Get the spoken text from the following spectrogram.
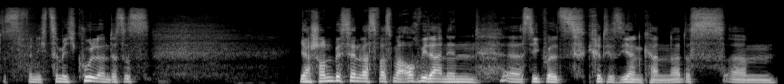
das finde ich ziemlich cool und das ist ja schon ein bisschen was, was man auch wieder an den äh, Sequels kritisieren kann, ne? dass, ähm,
